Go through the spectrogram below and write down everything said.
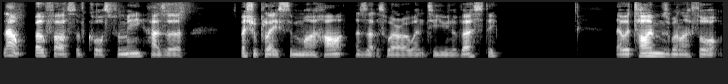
Now, Belfast, of course, for me, has a special place in my heart as that's where I went to university. There were times when I thought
